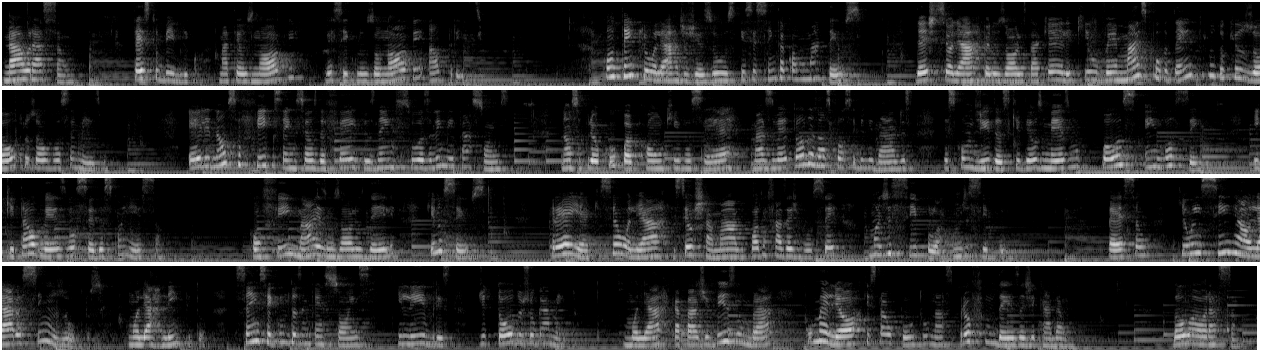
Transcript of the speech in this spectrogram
Na oração. Texto bíblico, Mateus 9, versículos 9 ao 13. Contemple o olhar de Jesus e se sinta como Mateus. Deixe-se olhar pelos olhos daquele que o vê mais por dentro do que os outros ou você mesmo. Ele não se fixa em seus defeitos nem em suas limitações. Não se preocupa com o que você é, mas vê todas as possibilidades escondidas que Deus mesmo pôs em você e que talvez você desconheça. Confie mais nos olhos dele que nos seus. Creia que seu olhar e seu chamado podem fazer de você uma discípula, um discípulo. Peça-o que o ensine a olhar assim os outros, um olhar límpido, sem segundas intenções e livres de todo julgamento. Um olhar capaz de vislumbrar o melhor que está oculto nas profundezas de cada um. Boa oração.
